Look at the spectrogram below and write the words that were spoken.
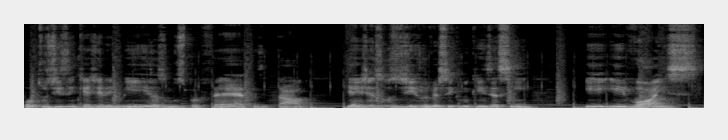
outros dizem que é Jeremias, um dos profetas e tal. E aí Jesus diz no versículo 15 assim: e, e vós,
